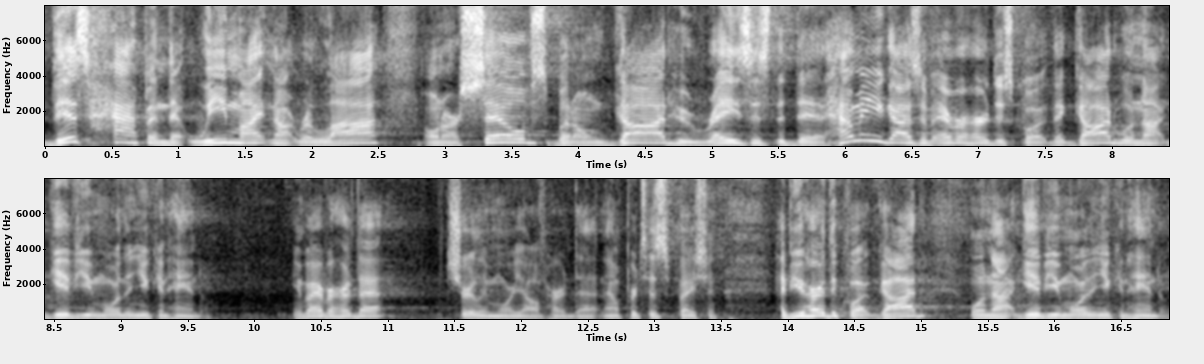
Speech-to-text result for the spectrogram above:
This happened that we might not rely on ourselves, but on God who raises the dead. How many of you guys have ever heard this quote that God will not give you more than you can handle? Anybody ever heard that? Surely more y'all have heard that. Now, participation. Have you heard the quote, God will not give you more than you can handle?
